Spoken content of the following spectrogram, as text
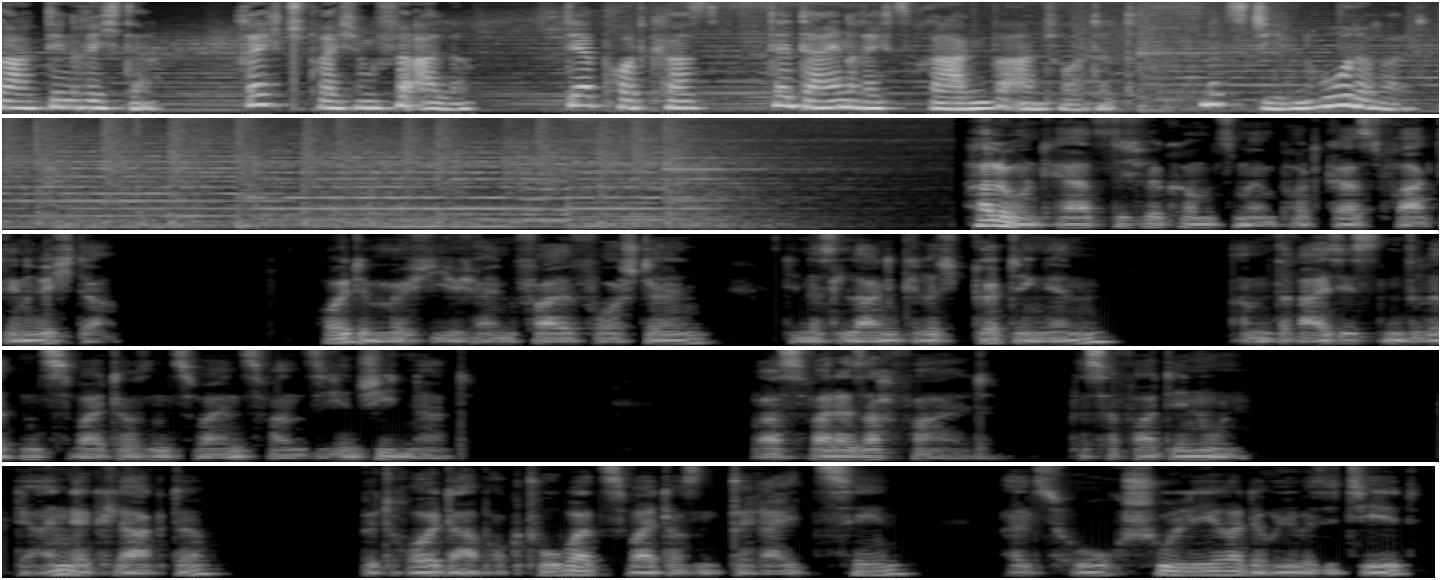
Frag den Richter. Rechtsprechung für alle. Der Podcast, der deine Rechtsfragen beantwortet. Mit Steven Rodewald. Hallo und herzlich willkommen zu meinem Podcast Frag den Richter. Heute möchte ich euch einen Fall vorstellen, den das Landgericht Göttingen am 30.03.2022 entschieden hat. Was war der Sachverhalt? Das erfahrt ihr nun. Der Angeklagte betreute ab Oktober 2013 als Hochschullehrer der Universität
